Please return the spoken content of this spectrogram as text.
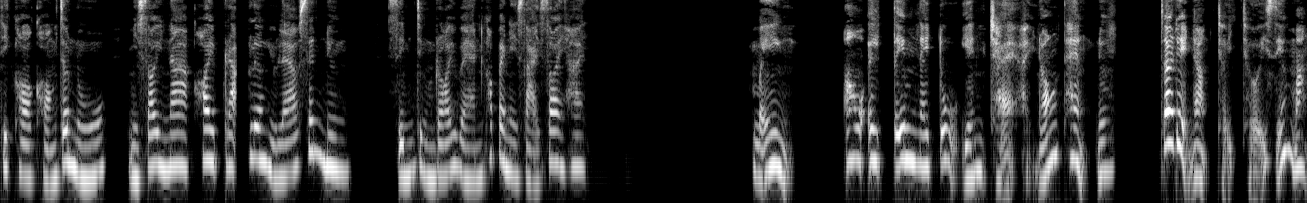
ที่คอของเจ้าหนูมีสร้อยนาคห้อยพระเครื่องอยู่แล้วเส้นหนึ่ง สิมจึงร้อยแหวนเข้าไปในสายสร้อยให้ มิง เอาไอติมในตู้เย็นแช่ให้น้องแท่งหนึ่งจะได้นั่งเฉยๆเสียมั่ง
